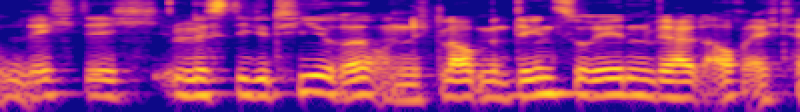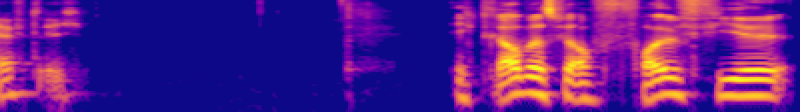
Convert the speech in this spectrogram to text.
Richtig listige Tiere und ich glaube, mit denen zu reden wäre halt auch echt heftig. ich glaube, dass wir auch voll viel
